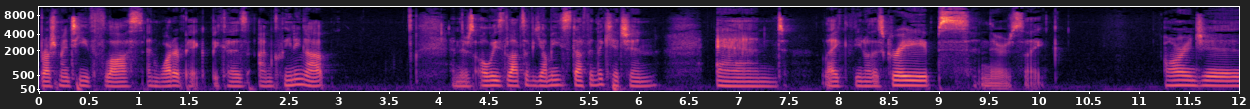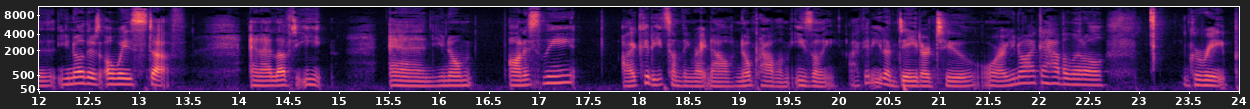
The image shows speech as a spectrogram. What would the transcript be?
brush my teeth, floss, and water pick because I'm cleaning up and there's always lots of yummy stuff in the kitchen. And like, you know, there's grapes and there's like oranges. You know, there's always stuff. And I love to eat. And, you know, honestly, I could eat something right now, no problem, easily. I could eat a date or two, or, you know, I could have a little grape,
